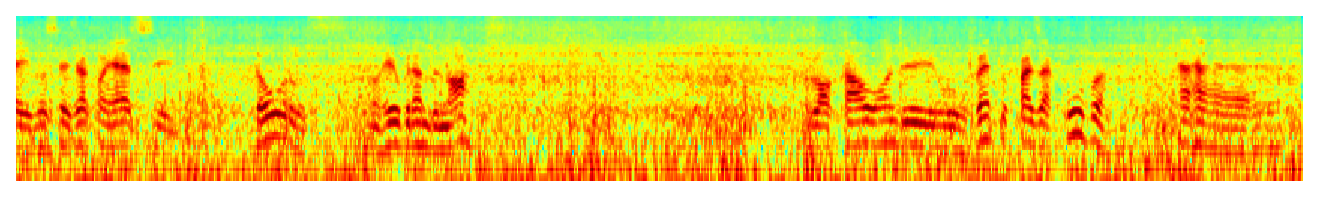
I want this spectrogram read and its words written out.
aí, você já conhece Touros, no Rio Grande do Norte? Local onde o vento faz a curva.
